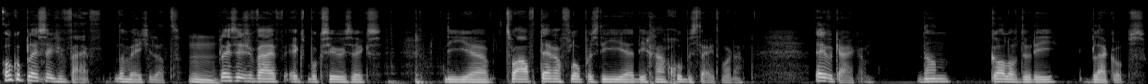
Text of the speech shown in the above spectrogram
Ook op PlayStation 5, dan weet je dat. Hmm. PlayStation 5, Xbox Series X. Die eh 12 terafloppers die, eh, die gaan goed besteed worden. Even kijken. Dan Call of Duty Black Ops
